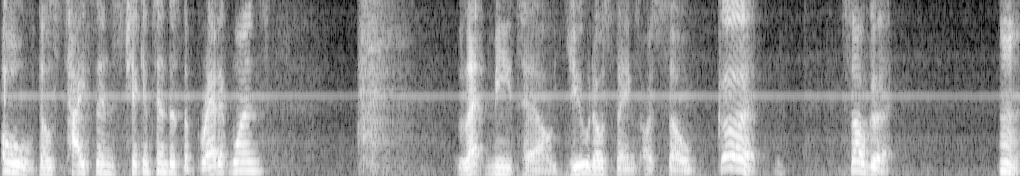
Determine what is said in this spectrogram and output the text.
oh those Tyson's chicken tenders, the breaded ones. Let me tell you, those things are so good, so good. Mm.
